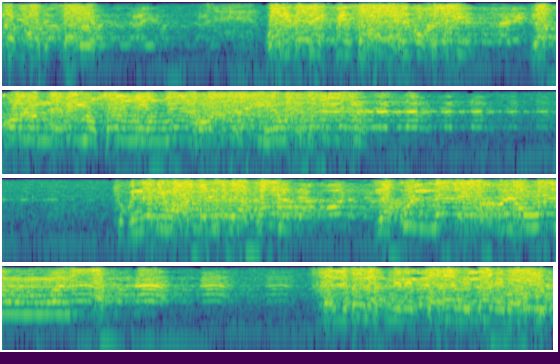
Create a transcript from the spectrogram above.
من أصحاب السعير. ولذلك في صحيح البخاري يقول النبي صلى الله عليه وسلم شوف النبي محمد ماذا يقول؟ يقول لا يخلون. خلي بالك من الكلام اللي أنا بقوله.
